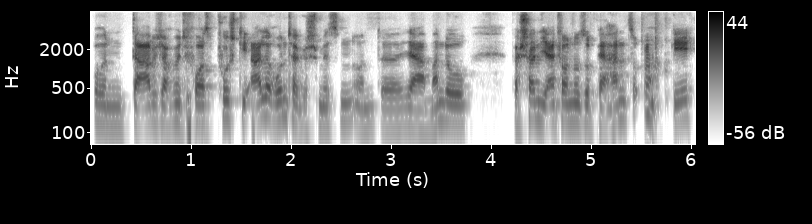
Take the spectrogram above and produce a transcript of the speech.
Und da habe ich auch mit Force Push die alle runtergeschmissen und äh, ja, Mando wahrscheinlich einfach nur so per Hand so, äh, geh.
